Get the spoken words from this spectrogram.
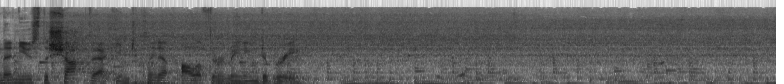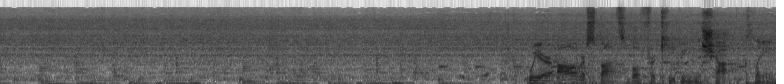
and then use the shop vacuum to clean up all of the remaining debris. We are all responsible for keeping the shop clean.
